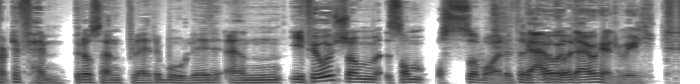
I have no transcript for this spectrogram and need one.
45% flere boliger enn i fjor, som, som også var et rekordår. Det, det, er jo helt vilt.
